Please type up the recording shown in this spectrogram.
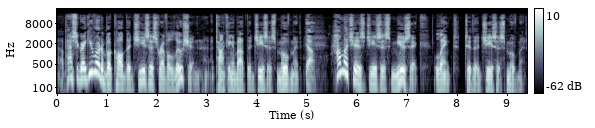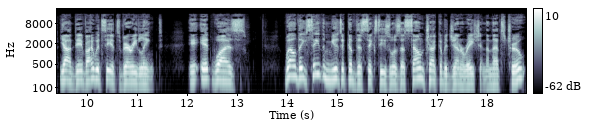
Uh, Pastor Greg, you wrote a book called The Jesus Revolution, uh, talking about the Jesus movement. Yeah. How much is Jesus music linked to the Jesus movement? Yeah, Dave, I would say it's very linked. It, it was, well, they say the music of the 60s was a soundtrack of a generation, and that's true.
